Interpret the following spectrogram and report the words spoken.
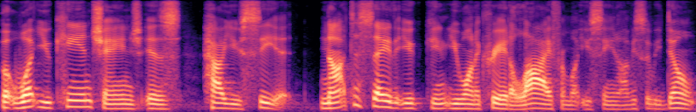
But what you can change is how you see it. Not to say that you, can, you want to create a lie from what you see, and obviously we don't.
